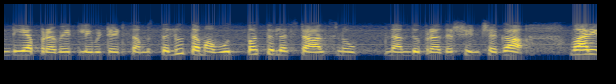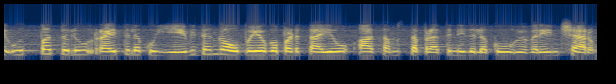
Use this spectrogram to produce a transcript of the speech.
India private limited సంస్థలు తమ ఉత్పత్తుల స్టాల్స్ను నందు ప్రదర్శించగా వారి ఉత్పత్తులు రైతులకు ఏ విధంగా ఉపయోగపడతాయో ఆ సంస్థ ప్రతినిధులకు వివరించారు.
